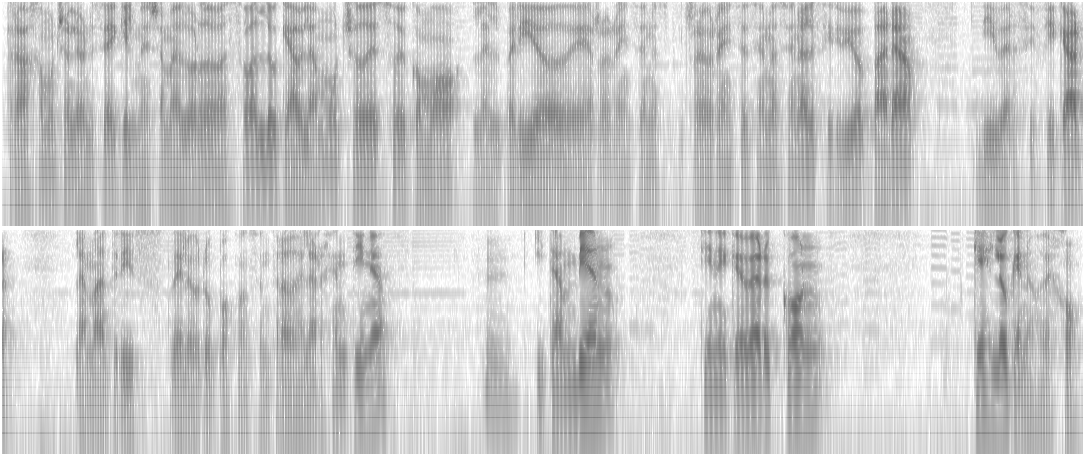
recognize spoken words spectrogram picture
trabaja mucho en la Universidad de Quilmes, se llama Eduardo Basualdo, que habla mucho de eso, de cómo el periodo de reorganización, reorganización nacional sirvió para diversificar la matriz de los grupos concentrados de la Argentina. Mm. Y también tiene que ver con qué es lo que nos dejó.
